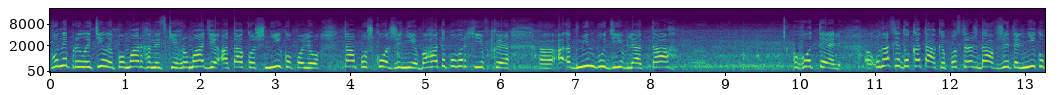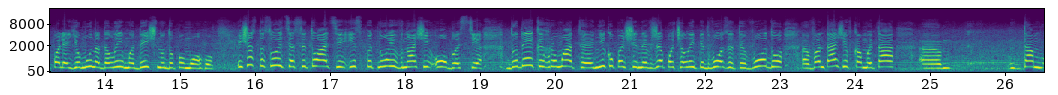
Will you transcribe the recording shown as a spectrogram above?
Вони прилетіли по Марганецькій громаді, а також Нікополю. Там пошкоджені багатоповерхівки, е, адмінбудівля та Готель Е, унаслідок атаки постраждав житель Нікополя. Йому надали медичну допомогу. І що стосується ситуації із питною в нашій області, до деяких громад е, Нікопольщини вже почали підвозити воду е, вантажівками та. е, там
